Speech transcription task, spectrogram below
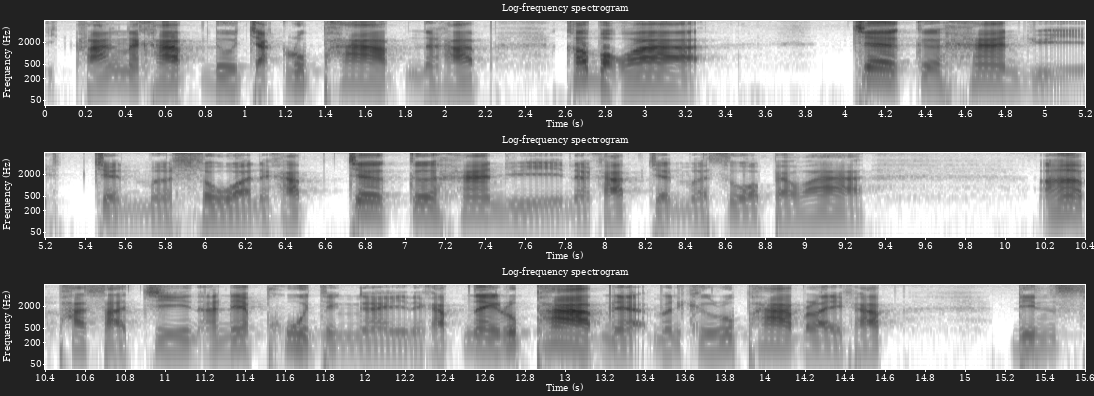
อีกครั้งนะครับ ดูจากรูปภาพนะครับเขาบอกว่าเจอเกอฮันหยีเจินเมอซัวนะครับ เจอเกอฮันหยีนะครับ เจินเมอซัวแปลว่าภาษาจีนอันนี้พูดยังไงนะครับ ในรูปภาพเนี่ยมันคือรูปภาพอะไรครับ ดินส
